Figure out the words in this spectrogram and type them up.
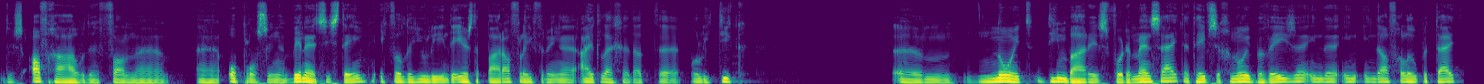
dus afgehouden van uh, uh, oplossingen binnen het systeem. Ik wilde jullie in de eerste paar afleveringen uitleggen dat uh, politiek um, nooit dienbaar is voor de mensheid. Het heeft zich nooit bewezen in de, in, in de afgelopen tijd.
